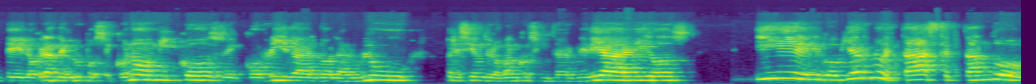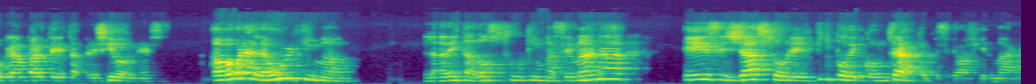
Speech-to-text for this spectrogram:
de los grandes grupos económicos, de corrida al dólar blue, presión de los bancos intermediarios, y el gobierno está aceptando gran parte de estas presiones. Ahora la última, la de estas dos últimas semanas, es ya sobre el tipo de contrato que se va a firmar.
